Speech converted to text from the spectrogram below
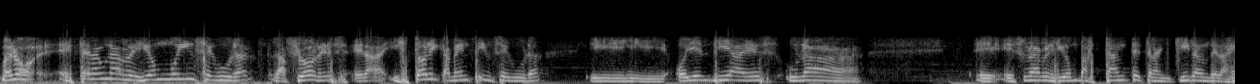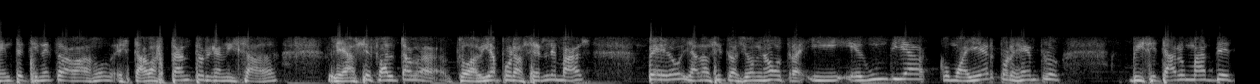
Bueno, esta era una región muy insegura, Las Flores era históricamente insegura y hoy en día es una eh, es una región bastante tranquila donde la gente tiene trabajo, está bastante organizada, le hace falta todavía por hacerle más, pero ya la situación es otra. Y en un día como ayer, por ejemplo, visitaron más de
